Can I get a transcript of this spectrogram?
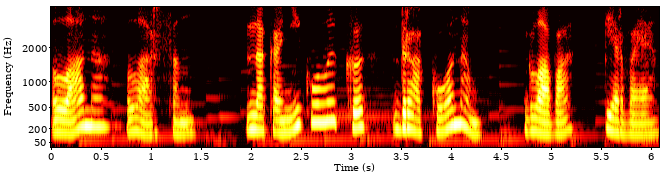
Лана Ларсон. На каникулы к драконам. Глава первая.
